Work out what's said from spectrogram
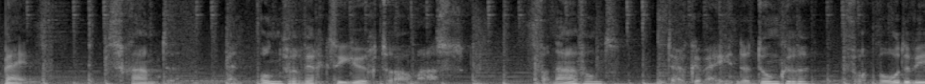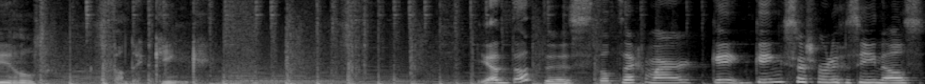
Pijn, schaamte en onverwerkte jeugdtrauma's. Vanavond duiken wij in de donkere, verboden wereld van de kink. Ja, dat dus. Dat zeg maar ki- kinksters worden gezien als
